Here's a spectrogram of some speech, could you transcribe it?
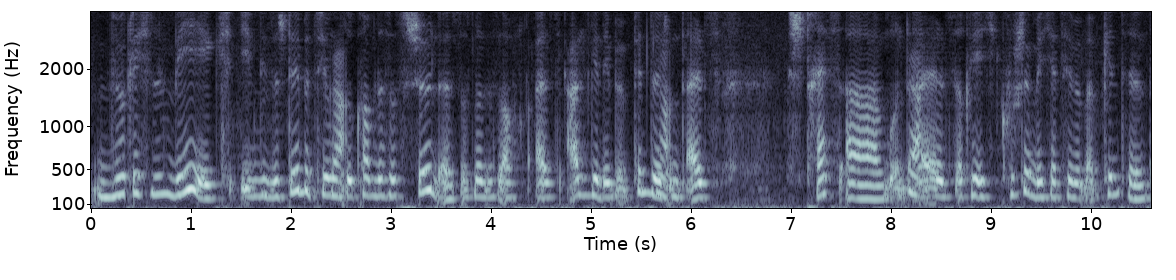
wirklich ein Weg, in diese Stillbeziehung Ja. zu kommen, dass es schön ist, dass man es auch als angenehm empfindet und als stressarm und als, okay, ich kuschel mich jetzt hier mit meinem Kind hin.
